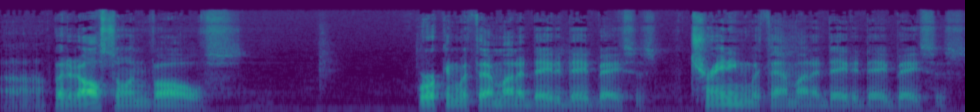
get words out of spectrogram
Uh, but it also involves working with them on a day to day basis, training with them on a day to day basis,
